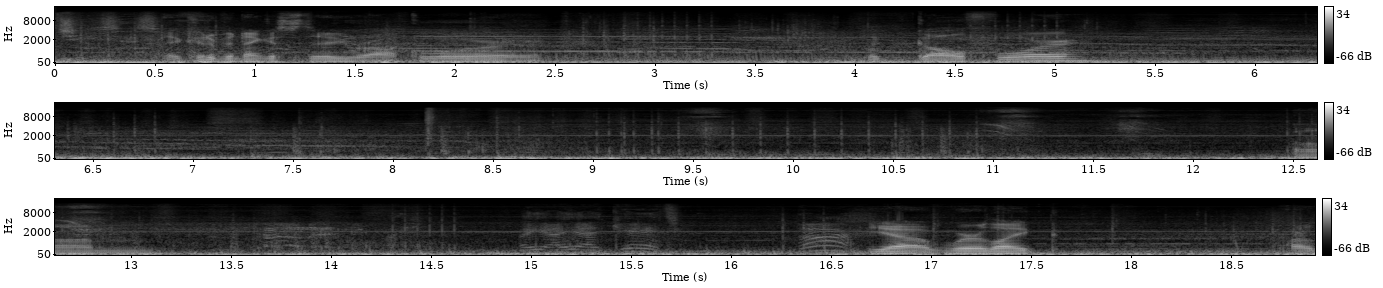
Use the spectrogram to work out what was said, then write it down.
Jesus. it could have been, I guess, the Iraq War or the Gulf War. Yeah, we're like our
